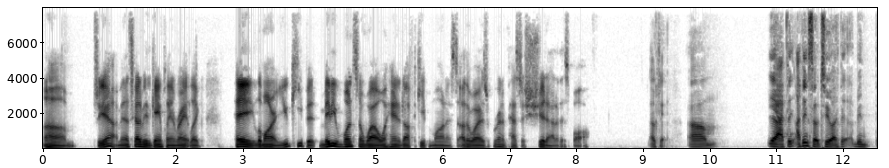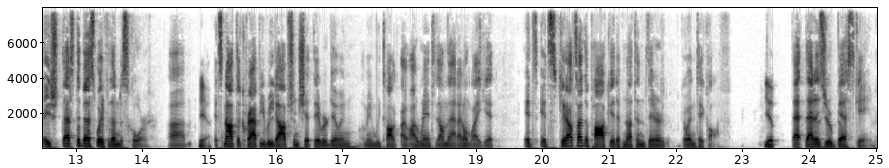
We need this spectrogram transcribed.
Um so yeah, I mean that's gotta be the game plan, right? Like hey, Lamar, you keep it. Maybe once in a while we'll hand it off to keep him honest. Otherwise, we're going to pass the shit out of this ball. okay, um, yeah, I think I think so too. I, th- I mean, they sh- that's the best way for them to score. Um, Yeah. it's not the crappy read option shit they were doing. I mean, we talked. I, I ranted on that. I don't like it. It's it's get outside the pocket. If nothing's there, go ahead and take off. Yep. That that is your best game.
